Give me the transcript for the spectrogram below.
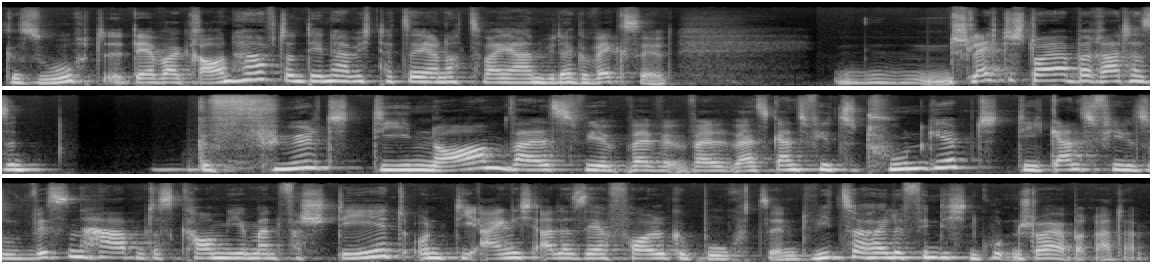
gesucht. Der war grauenhaft und den habe ich tatsächlich auch nach zwei Jahren wieder gewechselt. Schlechte Steuerberater sind gefühlt die Norm, weil's wir, weil, weil, weil es ganz viel zu tun gibt, die ganz viel so Wissen haben, das kaum jemand versteht und die eigentlich alle sehr voll gebucht sind. Wie zur Hölle finde ich einen guten Steuerberater?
